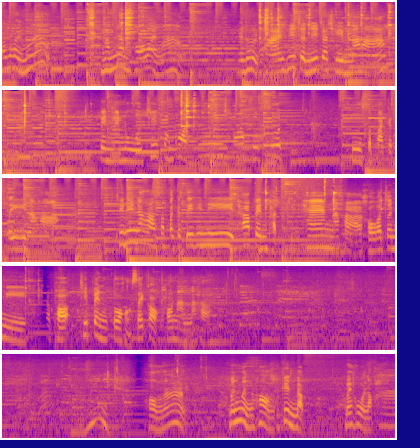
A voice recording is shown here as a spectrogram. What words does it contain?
อร่อยมาก น้ำยำเขาอร่อยมากเมนูสุดท้ายที่เจนนี่จะชิมนะคะ เป็นเมนูที่น้องพอชื่นชอบสุดๆ คือสปาเกตตี้นะคะ ที่นี่นะคะสปาเกตตี้ที่นี่ถ้าเป็นผัดพริกแห้งนะคะเขาก็จะมีเฉพาะที่เป็นตัวของไส้กรอกเท่านั้นนะคะหอมมาก มันเหมือนหอมกลิ่นแบบใบโหระพา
